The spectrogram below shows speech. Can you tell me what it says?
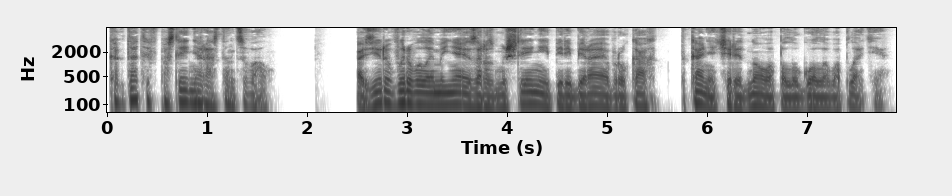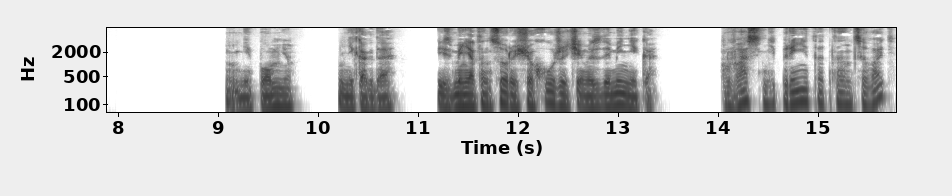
«Когда ты в последний раз танцевал?» Азира вырвала меня из размышлений, перебирая в руках ткань очередного полуголого платья. «Не помню. Никогда. Из меня танцор еще хуже, чем из Доминика». «У вас не принято танцевать?»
